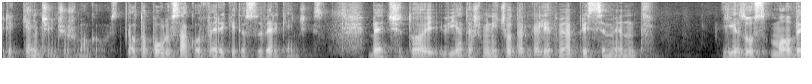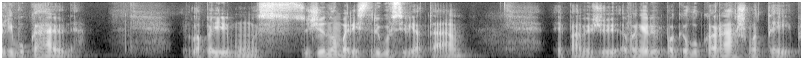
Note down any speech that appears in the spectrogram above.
prie kenčiančio žmogaus. Dėl to Paulius sako, verkite su verkiančiais. Bet šitoj vietoje aš manyčiau dar galėtume prisiminti Jėzaus maldalyvų kalnę. Labai mums žinoma ir įstrigusi vieta. Pavyzdžiui, Evangelijoje pagal Luką rašoma taip.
